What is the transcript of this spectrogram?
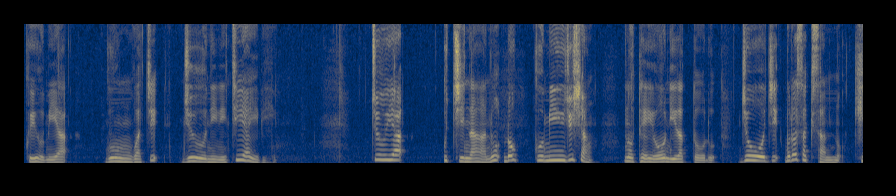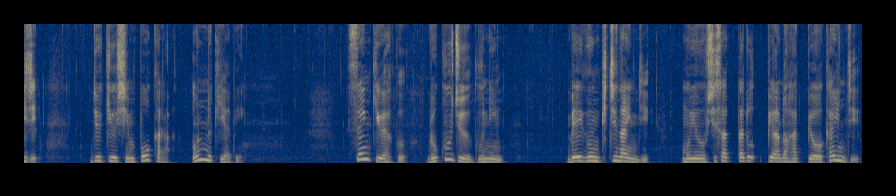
くゆみや軍月12日やいびん。昼夜うちなのロックミュージシャンの帝王になっとおるジョージ紫さんの記事琉球新報からうんぬきやびん。1965年米軍基地内に無有しさったるピアノ発表会員時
